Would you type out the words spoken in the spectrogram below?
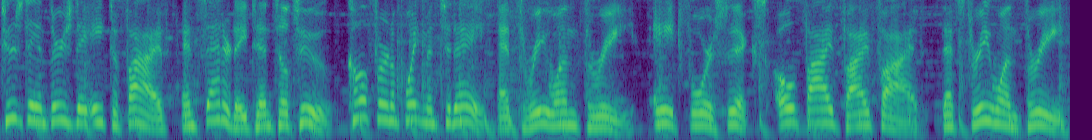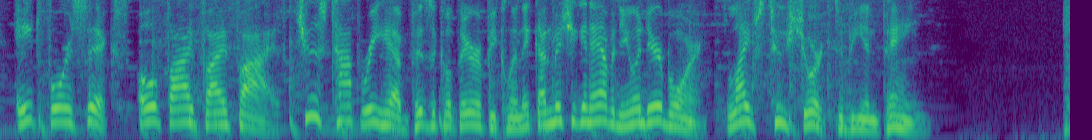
Tuesday and Thursday 8 to 5, and Saturday 10 till 2. Call for an appointment today at 313 846 0555. That's 313 846 0555. Choose Top Rehab Physical Therapy Clinic on Michigan Avenue in Dearborn. Life's too short to be in pain. I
